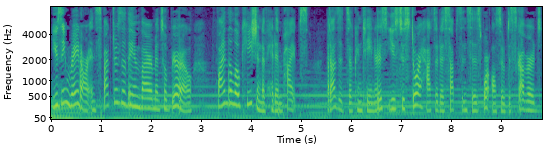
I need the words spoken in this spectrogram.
Using radar, inspectors of the Environmental Bureau find the location of hidden pipes. Dozens of containers used to store hazardous substances were also discovered.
